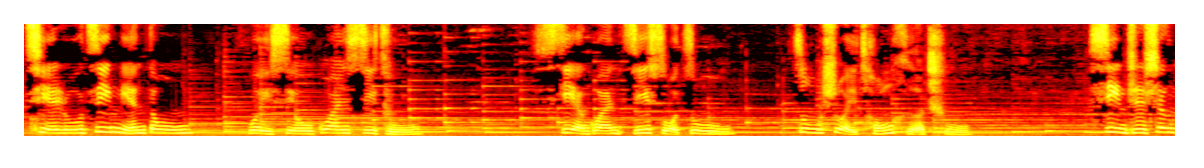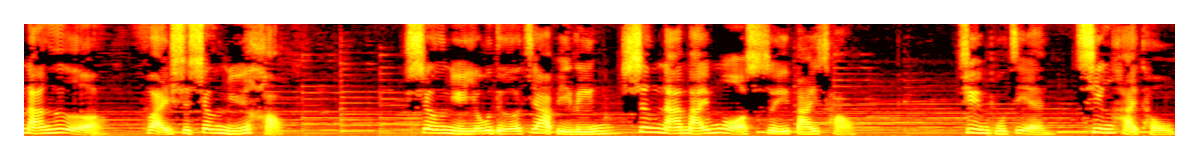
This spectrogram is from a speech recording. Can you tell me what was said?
且如今年冬，未休关西卒。县官即所租，租税从何出？信知生男恶。反是生女好，生女犹得嫁比邻，生男埋没随百草。君不见，青海头，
